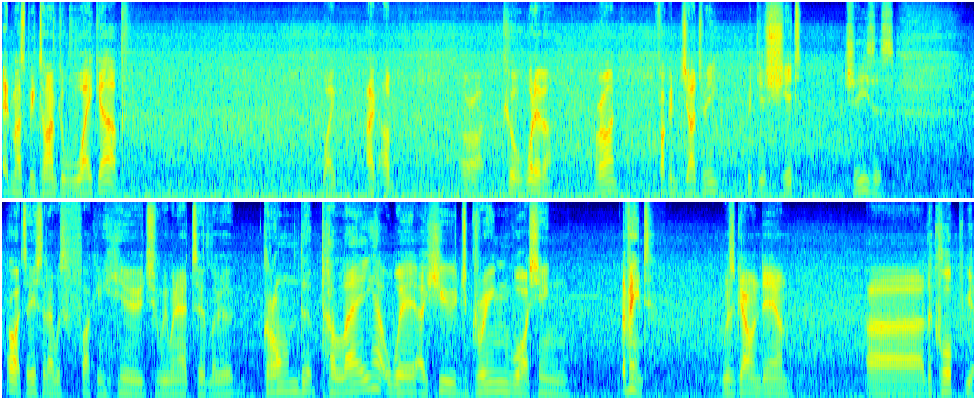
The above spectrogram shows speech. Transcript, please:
it must be time to wake up. Wake, I, I, all right, cool, whatever. All right, fucking judge me with your shit. Jesus. All right, so yesterday was fucking huge. We went out to Le Grand Palais where a huge greenwashing event was going down. Uh, the corp yeah,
